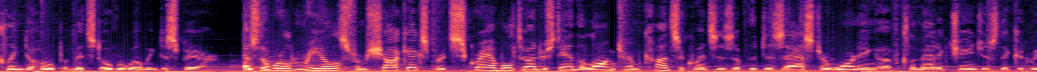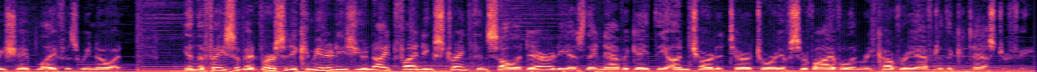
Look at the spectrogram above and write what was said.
cling to hope amidst overwhelming despair. As the world reels from shock, experts scramble to understand the long term consequences of the disaster warning of climatic changes that could reshape life as we know it. In the face of adversity, communities unite, finding strength and solidarity as they navigate the uncharted territory of survival and recovery after the catastrophe.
